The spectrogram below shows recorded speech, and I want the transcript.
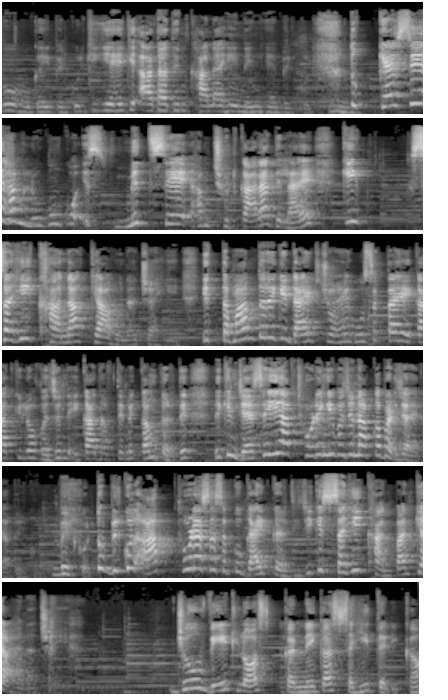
वो हो गई बिल्कुल कि ये है कि आधा दिन खाना ही नहीं है बिल्कुल। तो कैसे हम लोगों को इस मिथ से हम छुटकारा दिलाए कि सही खाना क्या होना चाहिए? ये तमाम तरह के डाइट जो है हो सकता है एक आध किलो वज़न एक आध हफ़्ते में कम कर दे लेकिन जैसे ही आप छोड़ेंगे वज़न आपका बढ़ जाएगा बिल्कुल। बिल्कुल। तो बिल्कुल आप थोड़ा सा सबको गाइड कर दीजिए कि सही खान पान क्या होना चाहिए। जो वेट लॉस करने का सही तरीका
